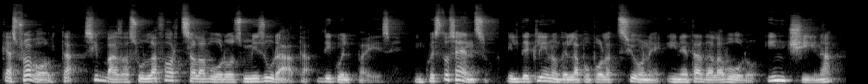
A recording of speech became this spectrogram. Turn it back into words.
che a sua volta si basa sulla forza lavoro smisurata di quel paese. In questo senso, il declino della popolazione in età da lavoro in Cina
